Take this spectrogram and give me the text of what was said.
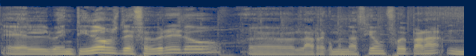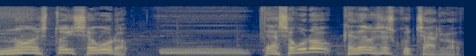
El 22 de febrero eh, la recomendación fue para No estoy seguro. Mm, te aseguro que debes escucharlo.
